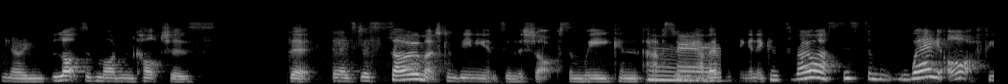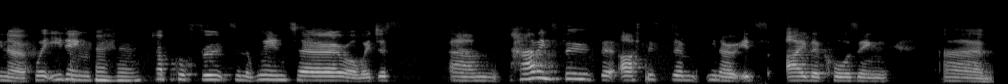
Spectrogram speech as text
you know in lots of modern cultures that there's just so much convenience in the shops and we can absolutely have Mm. everything and it can throw our system way off you know if we're eating tropical fruits in the winter or we're just um, having food that our system, you know, it's either causing um,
